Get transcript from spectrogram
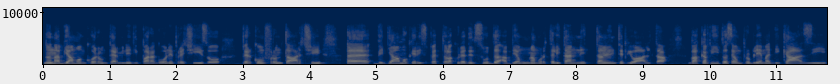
non abbiamo ancora un termine di paragone preciso per confrontarci. Eh, vediamo che rispetto alla Corea del Sud abbiamo una mortalità nettamente più alta. Va capito se è un problema di casi,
